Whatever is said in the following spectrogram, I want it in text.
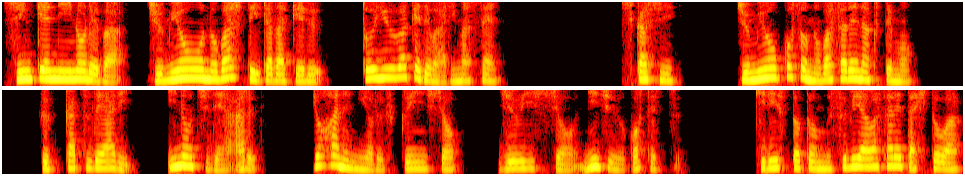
真剣に祈れば寿命を伸ばしていただけるというわけではありません。しかし、寿命こそ伸ばされなくても、復活であり、命である、ヨハネによる福音書11章25節キリストと結び合わされた人は、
